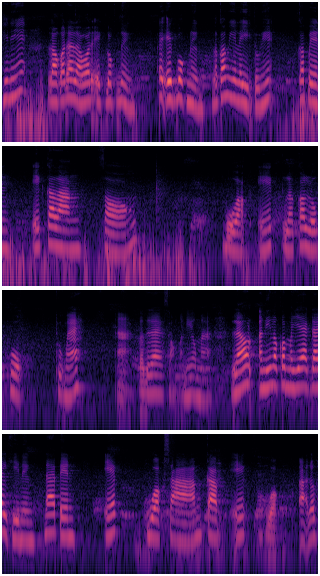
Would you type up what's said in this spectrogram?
ทีนี้เราก็ได้แล้วว่า x ลบ1เอ้ย x บวก 1 แล้วก็มีอะไรอีกตรงนี้ ก็เป็น x กำลัง 2 บวก x แล้วก็ลบ 6 ถูกไหมอะก็จะได้ 2 อันนี้ออกมา แล้วอันนี้เราก็มาแยกได้อีกทีหนึ่งได้เป็น x บวก 3 กับ x บวกอะลบ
